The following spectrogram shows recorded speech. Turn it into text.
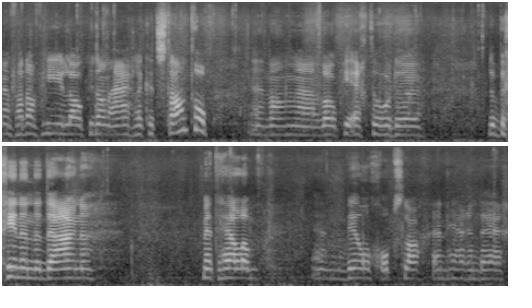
En vanaf hier loop je dan eigenlijk het strand op. En dan uh, loop je echt door de, de beginnende duinen met helm en wilgopslag en her en der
